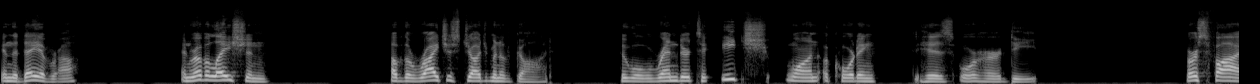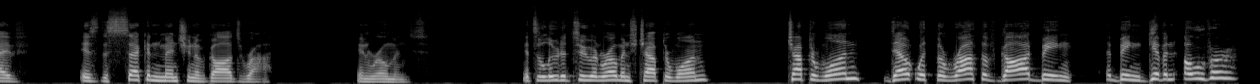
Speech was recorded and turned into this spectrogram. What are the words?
in the day of wrath and revelation of the righteous judgment of God, who will render to each one according to his or her deeds. Verse 5 is the second mention of God's wrath in Romans. It's alluded to in Romans chapter 1. Chapter 1 dealt with the wrath of God being, being given over,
